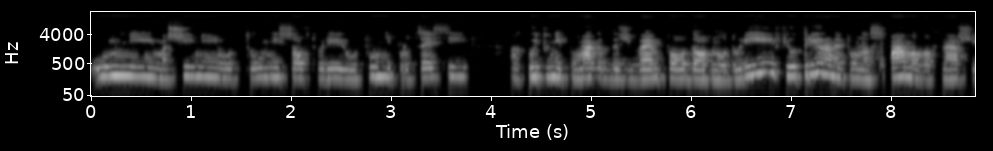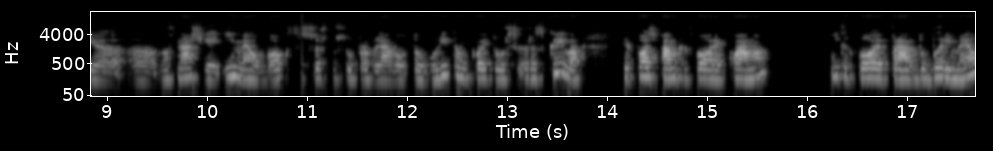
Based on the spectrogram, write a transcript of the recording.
умни машини, от умни софтуери, от умни процеси, които ни помагат да живеем по-удобно. Дори филтрирането на спама в нашия, в нашия имейл бокс също се управлява от алгоритъм, който разкрива какво е спам, какво е реклама и какво е добър имейл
